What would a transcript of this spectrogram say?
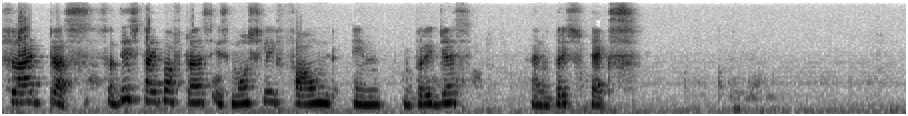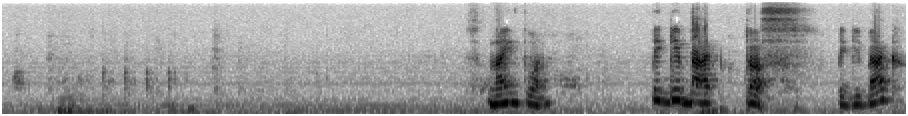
flat truss. So this type of truss is mostly found in bridges and bridge decks. ninth one, piggyback truss piggyback.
